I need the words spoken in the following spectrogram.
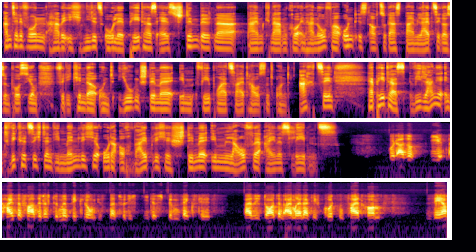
Am Telefon habe ich Nils Ole Peters. Er ist Stimmbildner beim Knabenchor in Hannover und ist auch zu Gast beim Leipziger Symposium für die Kinder- und Jugendstimme im Februar 2018. Herr Peters, wie lange entwickelt sich denn die männliche oder auch weibliche Stimme im Laufe eines Lebens? Gut, also die heiße Phase der Stimmentwicklung ist natürlich die des Stimmwechsels, weil sich dort in einem relativ kurzen Zeitraum sehr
